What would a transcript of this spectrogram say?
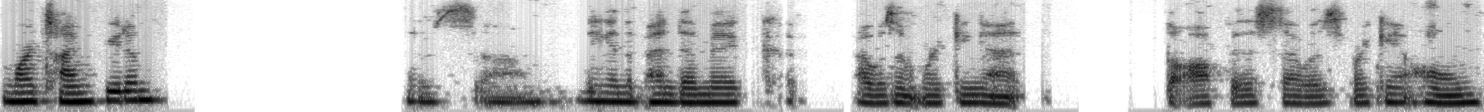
more time freedom. Because um, being in the pandemic, I wasn't working at the office, I was working at home.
